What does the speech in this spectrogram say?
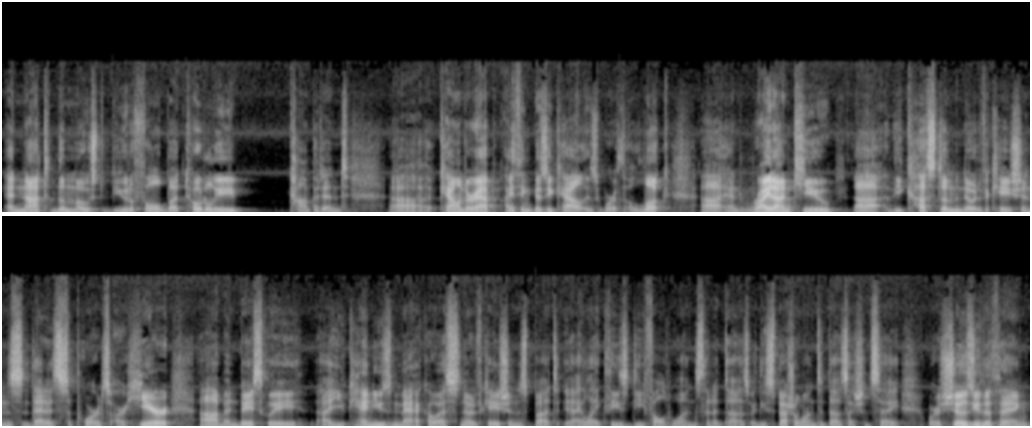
and not the most beautiful, but totally competent uh, calendar app. I think BusyCal is worth a look. Uh, and right on cue, uh, the custom notifications that it supports are here. Um, and basically, uh, you can use Mac OS notifications, but I like these default ones that it does, or these special ones it does, I should say, where it shows you the thing.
